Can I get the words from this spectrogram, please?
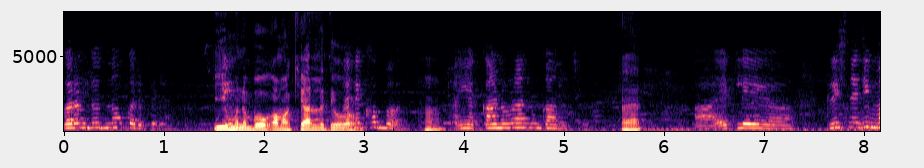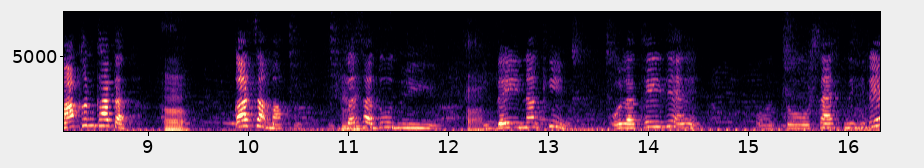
ગરમ દૂધ નો કરે પેલા એ મને બહુ આમાં ખ્યાલ નથી હો. મને ખબર. અહીંયા નું ગામ છે. હે? હા એટલે કૃષ્ણજી માખણ ખાતા હતા. હા. કાચા માખણ કાસા દૂધની દહીં નાખીને ઓલા થઈ જાય. તો સાસ નીકળે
